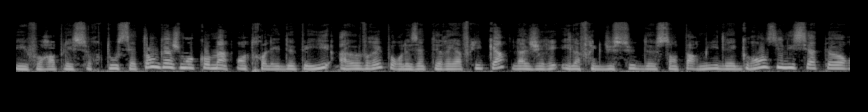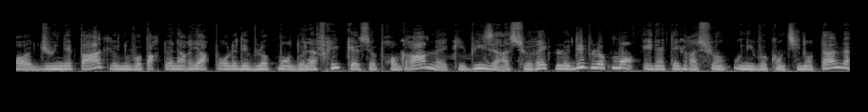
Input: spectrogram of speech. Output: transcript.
Il faut rappeler surtout cet engagement commun entre les deux pays à œuvrer pour les intérêts africains. L'Algérie et l'Afrique du Sud sont parmi les grands initiateurs du NEPAD, le nouveau partenariat pour le développement de l'Afrique ce programme qui vise à assurer le développement et l'intégration au niveau continental.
